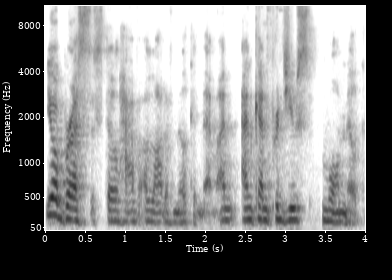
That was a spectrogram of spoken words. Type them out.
your breasts still have a lot of milk in them and, and can produce more milk.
